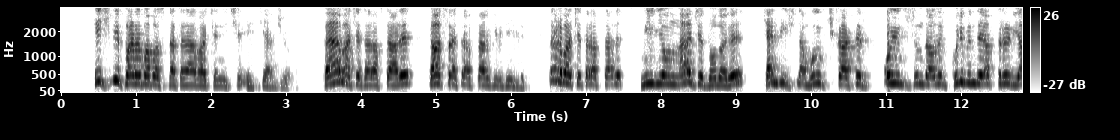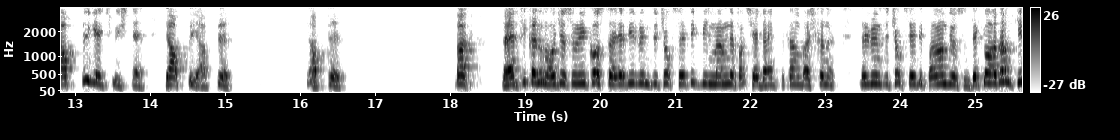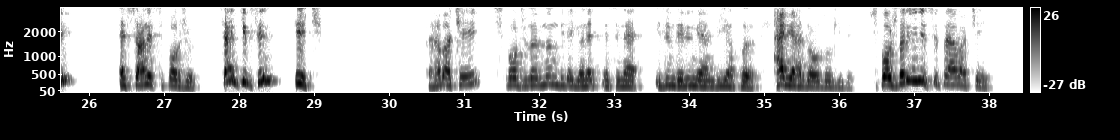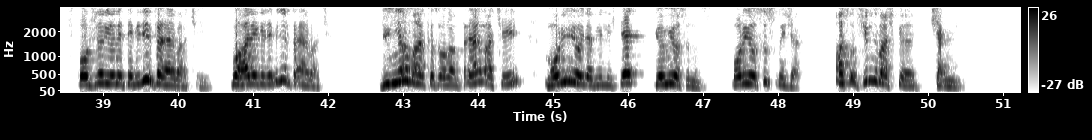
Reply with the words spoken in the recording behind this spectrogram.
Hiçbir para babasına Fenerbahçe'nin ihtiyacı yok. Fenerbahçe taraftarı Galatasaray taraftarı gibi değildir. Fenerbahçe taraftarı milyonlarca doları kendi içinden bulup çıkartır. Oyuncusunu da alır, kulübünde yaptırır. Yaptı geçmişte. Yaptı, yaptı. Yaptı. Bak Benfica'nın hocası Rui Costa ile birbirimizi çok sevdik bilmem ne şey Benfica'nın başkanı birbirimizi çok sevdik falan diyorsun. Peki o adam kim? Efsane sporcu. Sen kimsin? Hiç. Fenerbahçe'yi sporcularının bile yönetmesine izin verilmeyen bir yapı her yerde olduğu gibi. Sporcuları yönetsin Fenerbahçe'yi. Sporcuları yönetebilir Fenerbahçe'yi. Bu hale gelebilir Fenerbahçe. Dünya markası olan Fenerbahçe'yi Mourinho ile birlikte gömüyorsunuz. Mourinho susmayacak. Asıl şimdi başlıyor şenlik.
